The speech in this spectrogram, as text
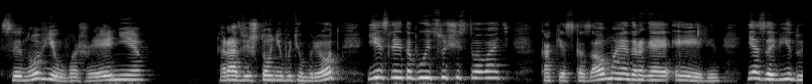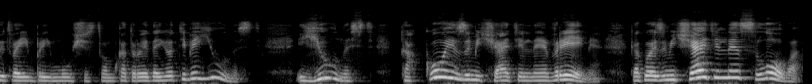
сыновье уважение – Разве что-нибудь умрет, если это будет существовать? Как я сказал, моя дорогая Эйлин, я завидую твоим преимуществам, которые дает тебе юность. Юность Какое замечательное время! Какое замечательное слово!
